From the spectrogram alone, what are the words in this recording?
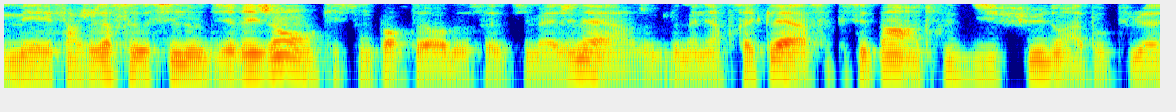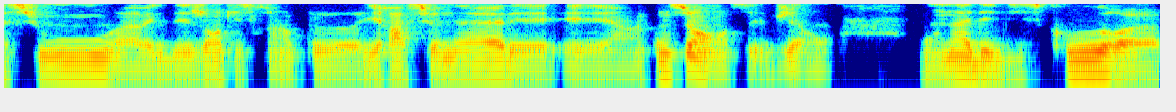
mais enfin, je veux dire, c'est aussi nos dirigeants qui sont porteurs de cet imaginaire, de manière très claire. Ce n'est pas un truc diffus dans la population avec des gens qui seraient un peu irrationnels et, inconscients. On, on a des discours, euh,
